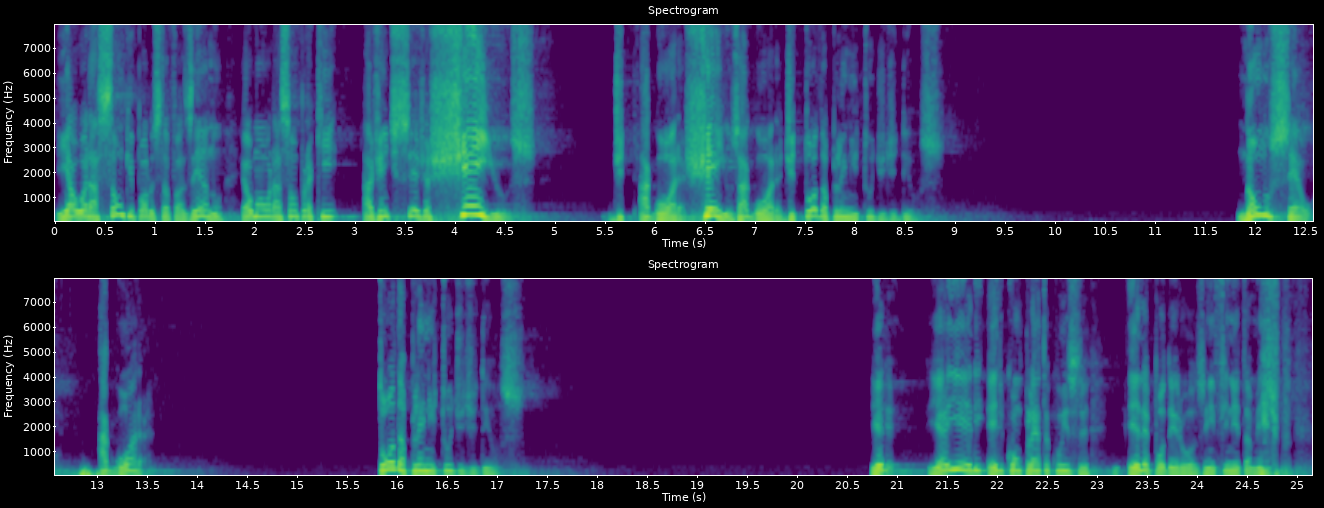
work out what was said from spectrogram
e a oração que Paulo está fazendo é uma oração para que a gente seja cheios de agora, cheios agora de toda a plenitude de Deus. Não no céu, agora. Toda a plenitude de Deus. E, ele, e aí ele, ele completa com isso. Ele é poderoso, infinitamente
